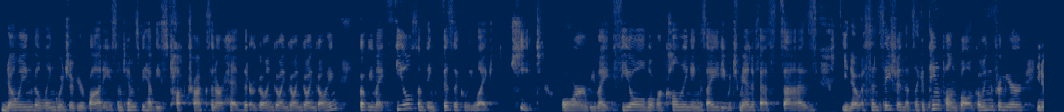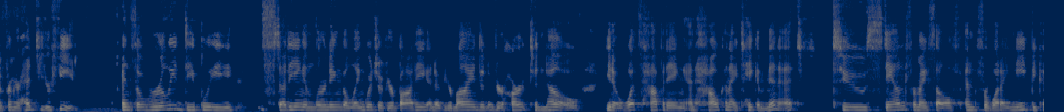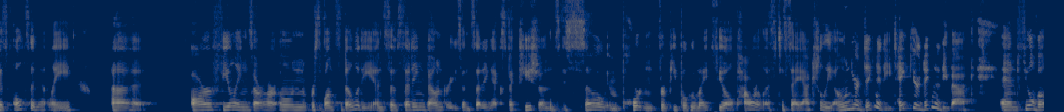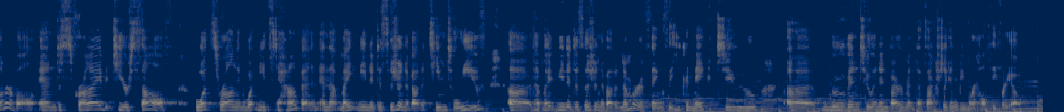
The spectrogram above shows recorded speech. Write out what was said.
knowing the language of your body. Sometimes we have these talk tracks in our head that are going, going, going, going, going, but we might feel something physically like heat or we might feel what we're calling anxiety which manifests as you know a sensation that's like a ping pong ball going from your you know from your head to your feet. And so really deeply studying and learning the language of your body and of your mind and of your heart to know you know what's happening and how can i take a minute to stand for myself and for what i need because ultimately uh, our feelings are our own responsibility. And so setting boundaries and setting expectations is so important for people who might feel powerless to say, actually, own your dignity, take your dignity back, and feel vulnerable and describe to yourself what's wrong and what needs to happen. And that might mean a decision about a team to leave. Uh, that might mean a decision about a number of things that you can make to uh, move into an environment that's actually going to be more healthy for you.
